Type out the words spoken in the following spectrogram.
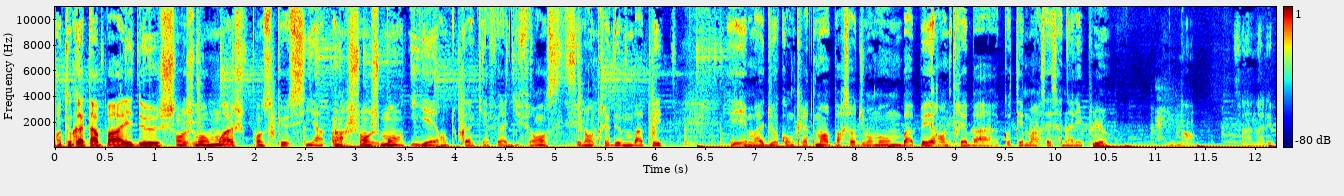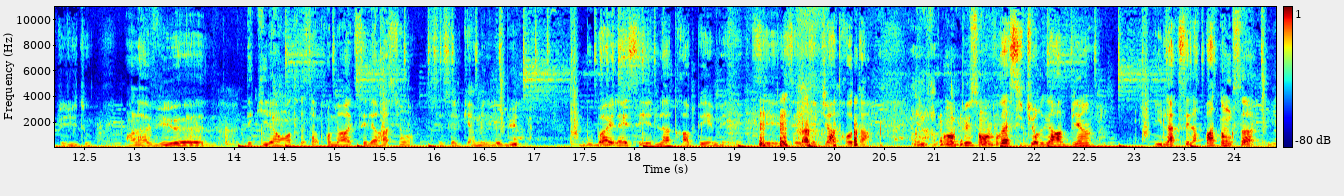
En tout cas, tu as parlé de changement. Moi, je pense que s'il y a un changement hier, en tout cas, qui a fait la différence, c'est l'entrée de Mbappé. Et Madio, concrètement, à partir du moment où Mbappé est rentré, bah, côté Marseille, ça n'allait plus. hein. Non, ça n'allait plus du tout. On l'a vu euh, dès qu'il est rentré sa première accélération, c'est celle qui amène le but. Booba, il a essayé de l'attraper, mais c'est- c'était déjà trop tard. En plus, en vrai, si tu regardes bien, il accélère pas tant que ça. Il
